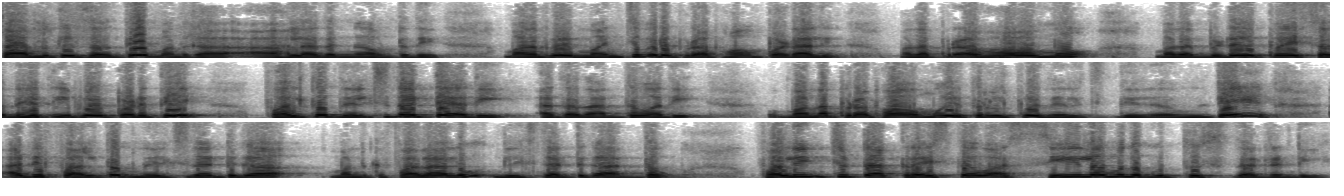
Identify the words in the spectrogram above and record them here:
సామెతలు చదివితే మనకు ఆహ్లాదంగా ఉంటుంది. మనపై మంచి మరి ప్రభావం పడాలి. మన ప్రభావము మన బిడ్డలపై సన్నిహితులపై పడితే ఫలితం నిలిచినట్టే అది. అది దాని అర్థం అది. మన ప్రభావము ఇతరులపై నిలిచి ఉంటే అది ఫలితం నిలిచినట్టుగా మనకి ఫలాలు నిలిచినట్టుగా అర్థం. ఫలించుట క్రైస్తవ శీలమును గుర్తిస్తుందటండి.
